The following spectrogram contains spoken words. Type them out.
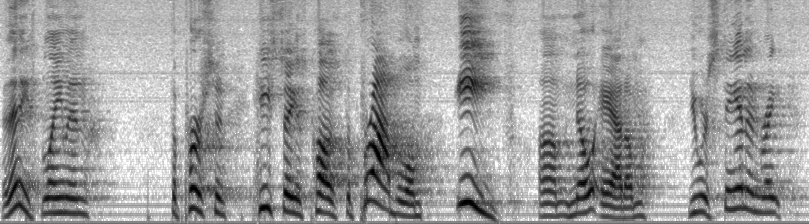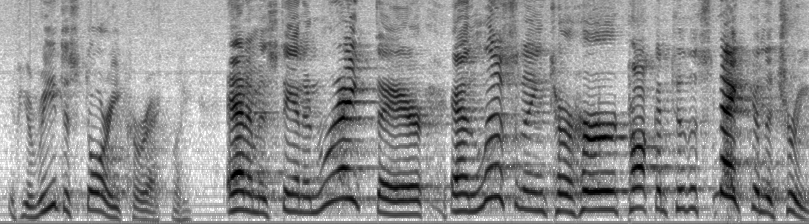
And then he's blaming the person he's saying has caused the problem, Eve. Um, no, Adam. You were standing right, if you read the story correctly, Adam is standing right there and listening to her talking to the snake in the tree.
